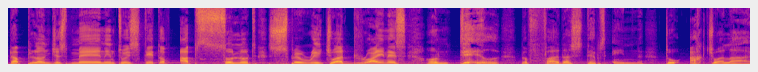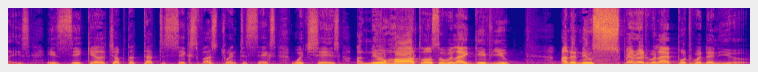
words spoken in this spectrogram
that plunges men into a state of absolute spiritual dryness until the Father steps in to actualize Ezekiel chapter 36, verse 26, which says, A new heart also will I give you, and a new spirit will I put within you.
